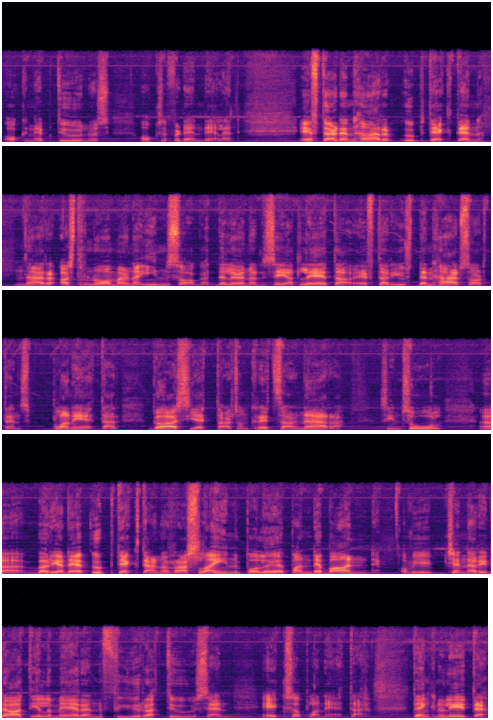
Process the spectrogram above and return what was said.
och Neptunus också för den delen. Efter den här upptäckten, när astronomerna insåg att det lönade sig att leta efter just den här sortens planeter, gasjättar som kretsar nära sin sol, eh, började upptäckterna rassla in på löpande band och vi känner idag till mer än 4000 exoplaneter. Tänk nu lite,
